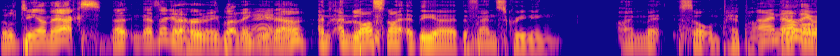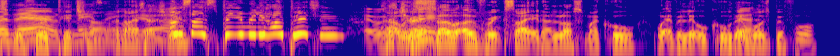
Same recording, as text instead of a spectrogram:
Little DMX. That, that's not gonna hurt anybody, you Right. know. And and last night at the uh, the fan screening, I met Salt-N-Pepa. I and know, they were asked me there. for It a was picture, amazing. and Oh, I, yeah. I was like speaking really high pitched. and It was I was so overexcited. I lost my cool, whatever little cool there Yeah. was before.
